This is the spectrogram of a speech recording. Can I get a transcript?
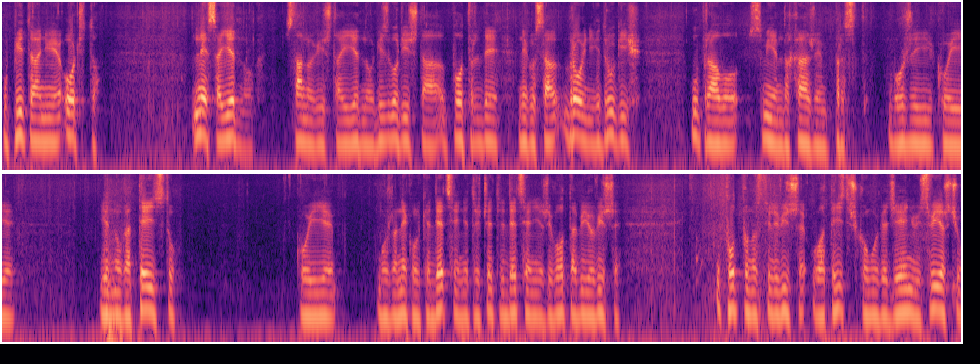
u pitanju je očito. Ne sa jednog stanovišta i jednog izvorišta potvrde, nego sa brojnih drugih, upravo smijem da kažem prst Božiji koji je jednog ateistu, koji je možda nekolike decenije, tri, četiri decenije života bio više u potpunosti ili više u ateističkom uveđenju i sviješću,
